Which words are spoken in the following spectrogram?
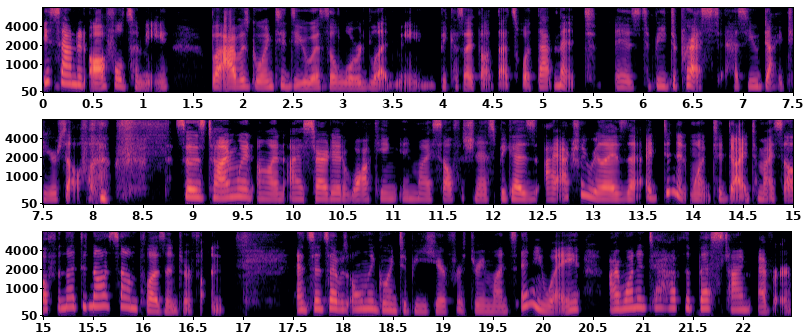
It sounded awful to me, but I was going to do as the Lord led me because I thought that's what that meant is to be depressed as you die to yourself. so as time went on, I started walking in my selfishness because I actually realized that I didn't want to die to myself and that did not sound pleasant or fun. And since I was only going to be here for 3 months anyway, I wanted to have the best time ever.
